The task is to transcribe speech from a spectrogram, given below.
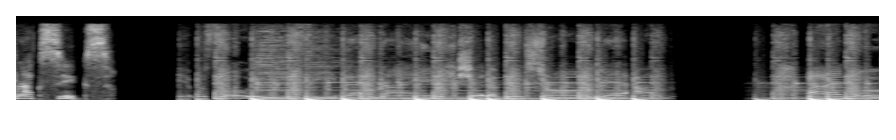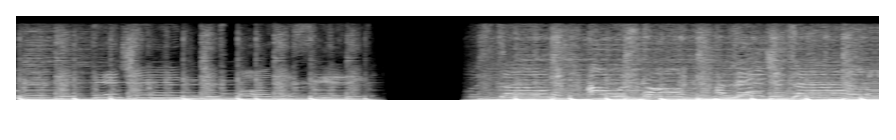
Track 6. It was so easy that night. Should have been strong, yeah. I, I know everything changes for the city. was dumb, I was wrong, I let you down.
